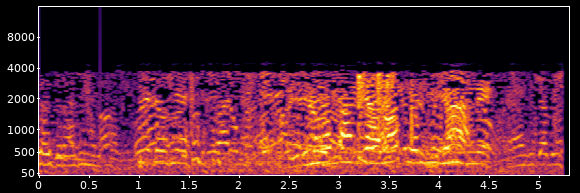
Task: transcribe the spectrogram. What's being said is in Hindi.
मेरे पास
